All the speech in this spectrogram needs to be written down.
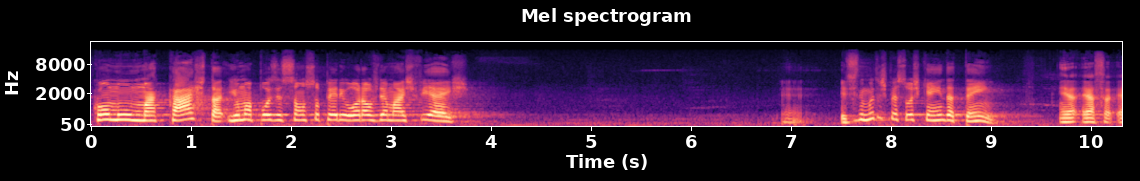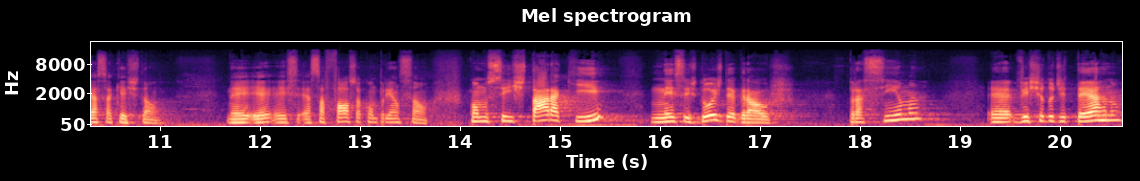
como uma casta e uma posição superior aos demais fiéis. É, existem muitas pessoas que ainda têm essa, essa questão, né? essa falsa compreensão. Como se estar aqui, nesses dois degraus para cima, é, vestido de terno,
